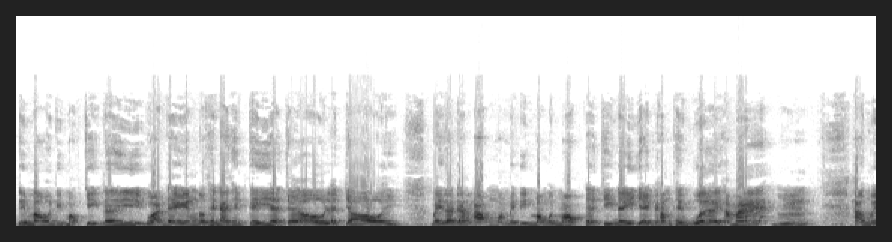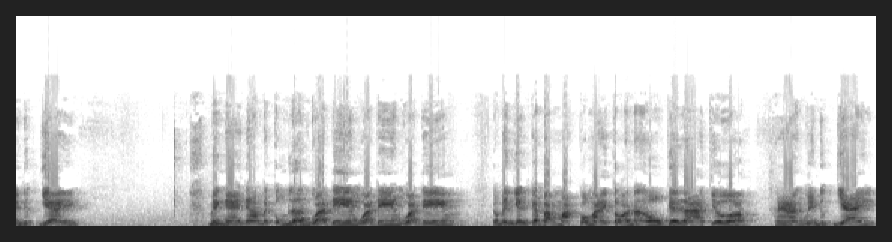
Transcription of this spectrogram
Đi môi đi móc chị đi quả đen rồi thế này thế kia trời ơi là trời. Mày là đàn ông mà mày đi môi móc ờ, chị đi vậy mày không thấy quê hả má? Ừ. hả nguyễn đức dây mày ngày nào mày cũng lên quả đen quả đen quả đen. Rồi mày nhìn cái bản mặt của mày coi nó ok la chưa? Hả? Nguyễn đức dây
